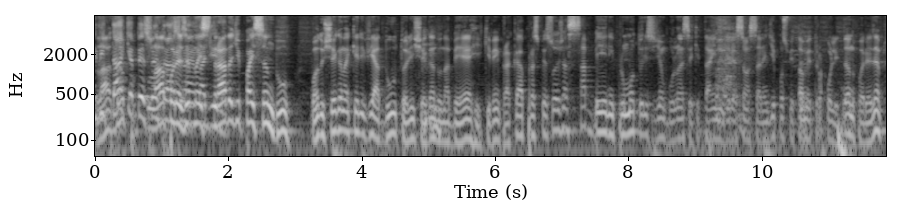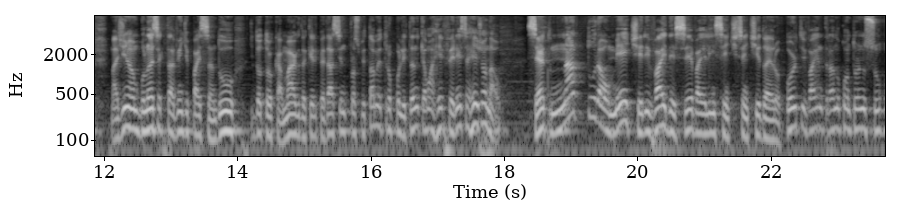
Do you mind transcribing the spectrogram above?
evitar lá, que a pessoa Lá, por exemplo, na estrada de Paysandu, quando chega naquele viaduto ali, chegando na BR, que vem para cá, para as pessoas já saberem, para um motorista de ambulância que está indo em direção a Sarandi, para o Hospital Metropolitano, por exemplo, imagina uma ambulância que está vindo de Paysandu, de Dr. Camargo, daquele pedaço, indo para o Hospital Metropolitano, que é uma referência regional certo? Naturalmente ele vai descer, vai ali em sentido aeroporto e vai entrar no contorno sul,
